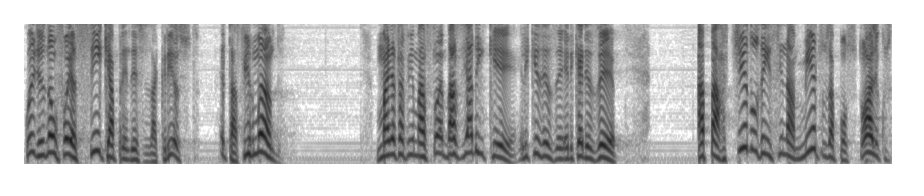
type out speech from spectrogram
Quando ele diz, não foi assim que aprendestes a Cristo, ele está afirmando. Mas essa afirmação é baseada em quê? Ele, quis dizer, ele quer dizer, a partir dos ensinamentos apostólicos,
